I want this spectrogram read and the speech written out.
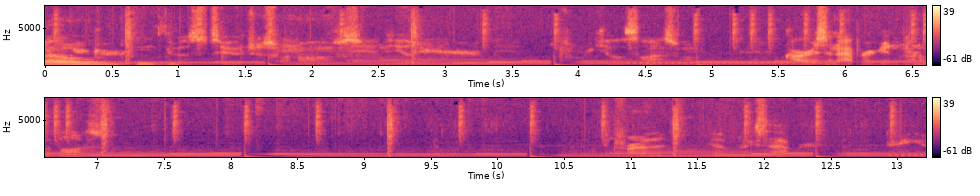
Oh, goes two just went off, so heal your before we kill this last one. Karius and Apper get in front of the boss. In front of it. Yep, next to Apper. There you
